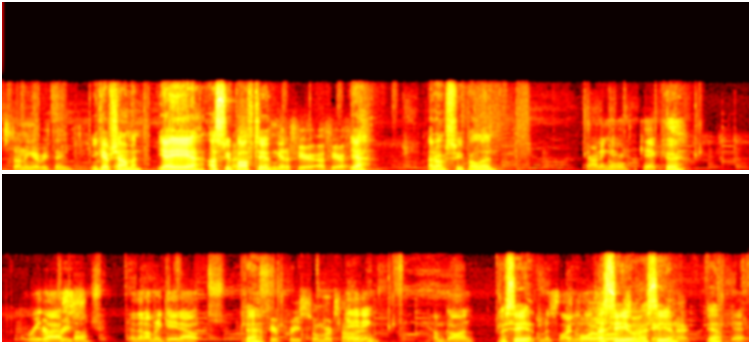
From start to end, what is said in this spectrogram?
Stunning everything. You kept shaman. Yeah. Yeah. Yeah. I'll sweep I- off too. I can get a fear. I fear. I fear. Yeah. I don't have sweep. I'll add. Drowning here. Kicks. Okay. Relasta. And then I'm gonna gate out. Okay. I fear priest one more time. Gating. I'm gone. I see it. I'm just I lining I see you, so I can't see you. connect.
